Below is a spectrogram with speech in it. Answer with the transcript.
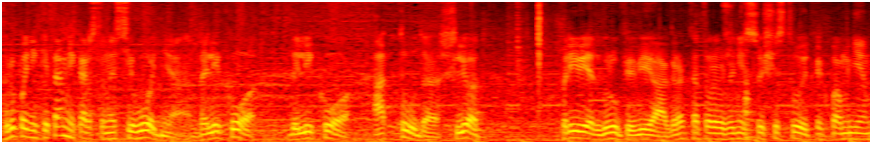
Группа Никита, мне кажется, на сегодня далеко, далеко оттуда шлет привет группе Viagra, которая уже не существует, как по мне.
